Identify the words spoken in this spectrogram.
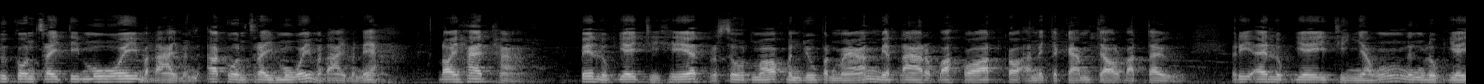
គឺកូនស្រីទី1ម្ដាយមិនអកូនស្រី1ម្ដាយម្នាក់ដោយហេតុថា ពេលលោកយាយធីហេតប្រសូតមកមិនយូរប៉ុន្មានមេត្តារបស់គាត់ក៏អនិច្ចកម្មចោលបាត់ទៅរីឯលោកយាយធីញងនិងលោកយាយ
